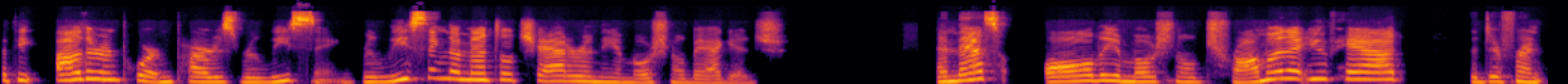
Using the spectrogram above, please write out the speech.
But the other important part is releasing, releasing the mental chatter and the emotional baggage. And that's all the emotional trauma that you've had, the different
